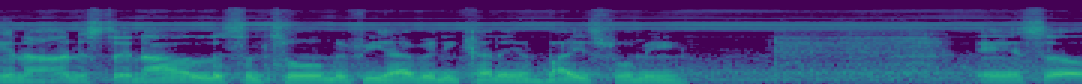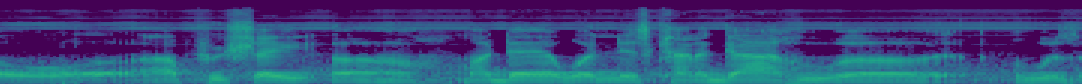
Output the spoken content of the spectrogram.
and I understand, I'll listen to him if he have any kind of advice for me. And so uh, I appreciate uh, my dad wasn't this kind of guy who uh, who was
